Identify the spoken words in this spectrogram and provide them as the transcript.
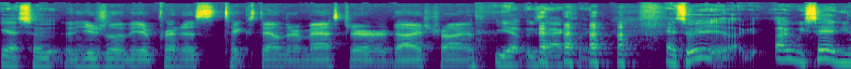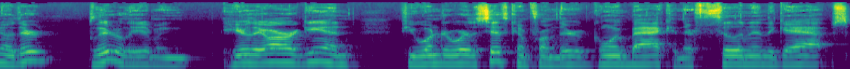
Yeah, so And usually the apprentice takes down their master or dies trying. Yep, exactly. and so, it, like, like we said, you know, they're literally, I mean, here they are again. If you wonder where the Sith come from, they're going back and they're filling in the gaps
